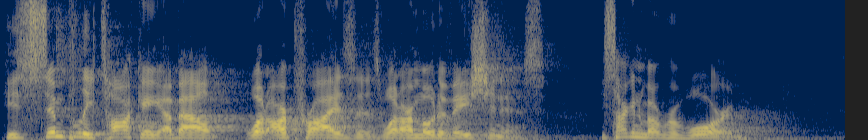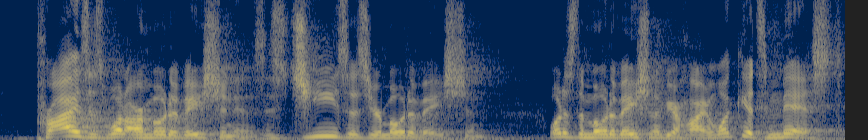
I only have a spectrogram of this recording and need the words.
He's simply talking about what our prize is, what our motivation is. He's talking about reward. Prize is what our motivation is. Is Jesus your motivation? What is the motivation of your heart? And what gets missed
